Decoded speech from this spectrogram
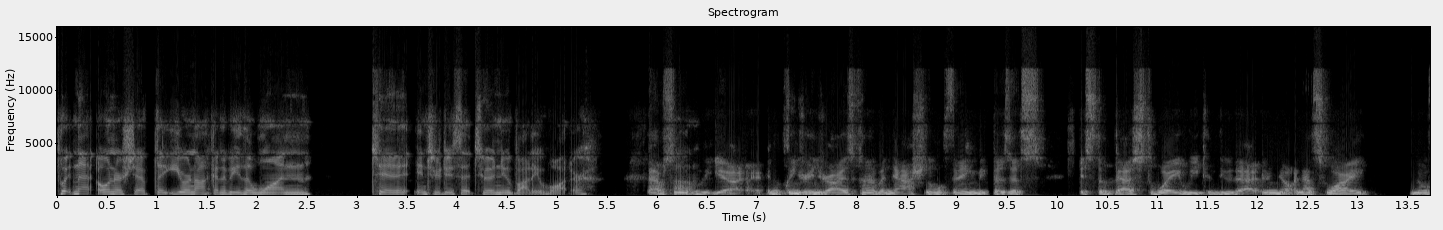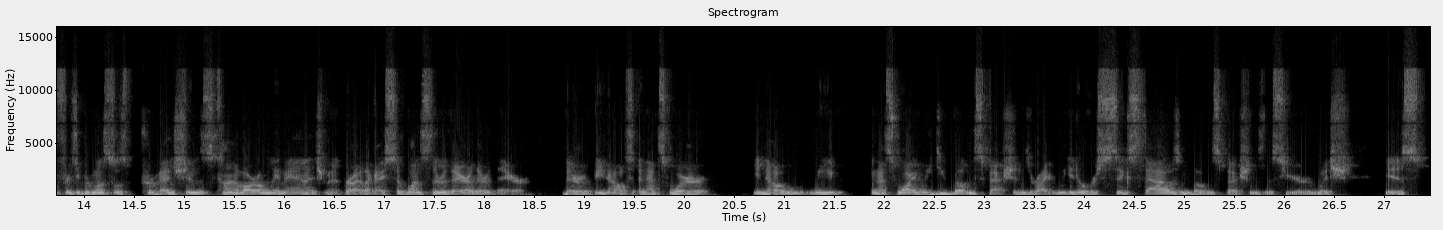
putting that ownership that you're not going to be the one to introduce it to a new body of water. Absolutely, um, yeah. And clean drain dry is kind of a national thing because it's it's the best way we can do that. And, you know, and that's why you know for zebra mussels, prevention is kind of our only management, right? Like I said, once they're there, they're there. They're you know, and that's where you know we and that's why we do boat inspections, right? We did over six thousand boat inspections this year, which is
